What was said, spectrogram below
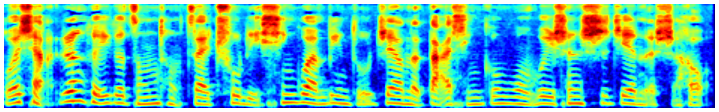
我想任何一个总统在处理新冠病毒这样的大型公共卫生事件的时候，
